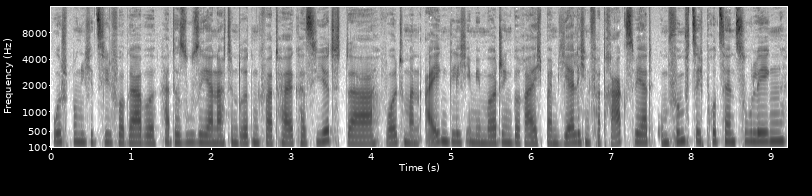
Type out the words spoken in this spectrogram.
ursprüngliche Zielvorgabe hatte Suse ja nach dem dritten Quartal kassiert. Da wollte man eigentlich im Emerging-Bereich beim jährlichen Vertragswert um 50 Prozent zulegen.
